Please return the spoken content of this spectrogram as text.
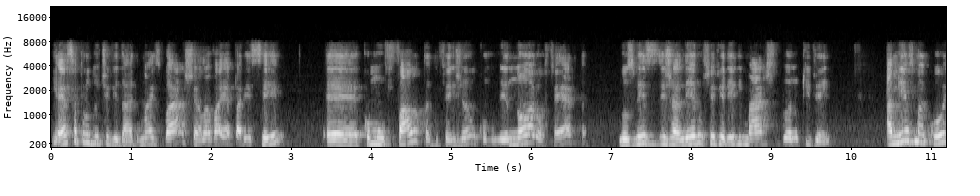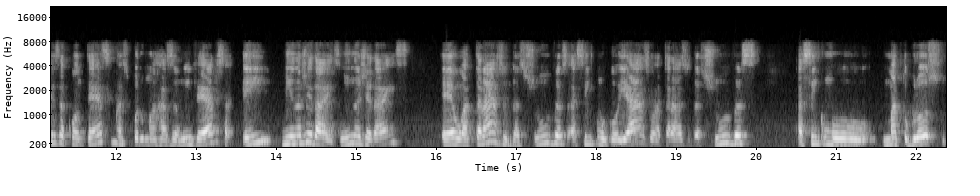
E essa produtividade mais baixa, ela vai aparecer é, como falta de feijão, como menor oferta, nos meses de janeiro, fevereiro e março do ano que vem. A mesma coisa acontece, mas por uma razão inversa, em Minas Gerais. Minas Gerais é o atraso das chuvas, assim como Goiás, o atraso das chuvas, assim como Mato Grosso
